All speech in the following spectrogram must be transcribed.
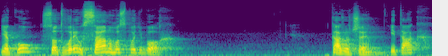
яку сотворив сам Господь Бог. кажучи, і так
